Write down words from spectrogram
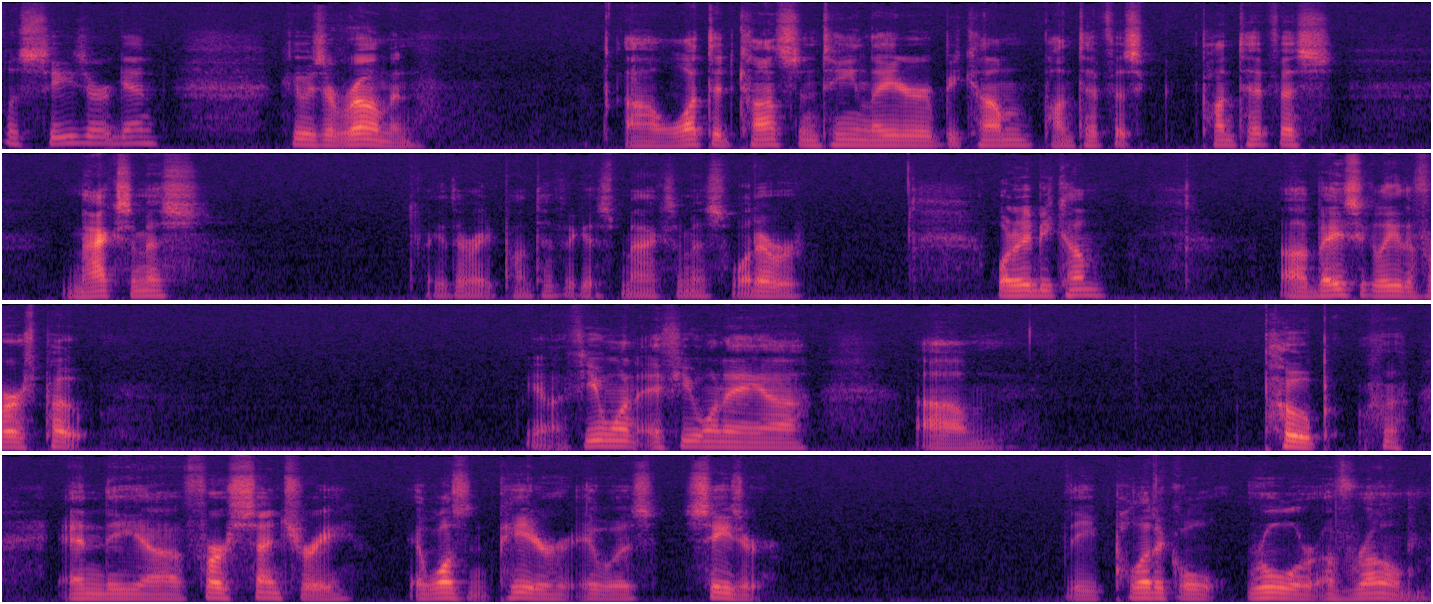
was Caesar again? He was a Roman. Uh, what did Constantine later become? Pontifex Pontifex Maximus. Did I get right? Pontificus Maximus, whatever what did he become? Uh, basically, the first pope. You know, if you want, if you want a uh, um, pope in the uh, first century, it wasn't Peter; it was Caesar, the political ruler of Rome.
